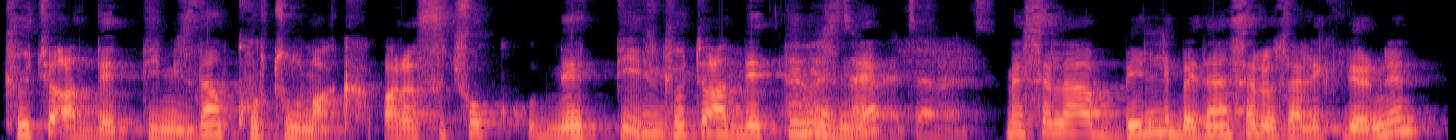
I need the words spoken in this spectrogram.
kötü addettiğimizden kurtulmak arası çok net değil. Hı. Kötü addettiğimiz evet, ne? Evet, evet. Mesela belli bedensel özelliklerinin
